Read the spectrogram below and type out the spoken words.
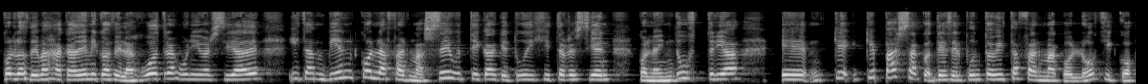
con los demás académicos de las otras universidades y también con la farmacéutica que tú dijiste recién, con la industria. Eh, ¿qué, ¿Qué pasa desde el punto de vista farmacológico?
